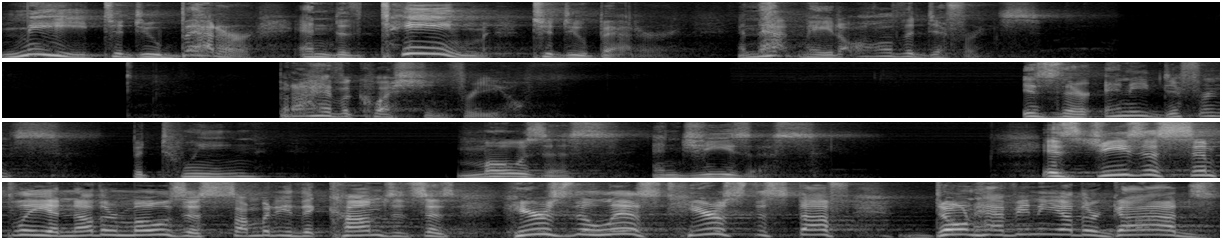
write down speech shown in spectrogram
me to do better and the team to do better. And that made all the difference. But I have a question for you Is there any difference between Moses and Jesus? Is Jesus simply another Moses, somebody that comes and says, Here's the list, here's the stuff, don't have any other gods,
